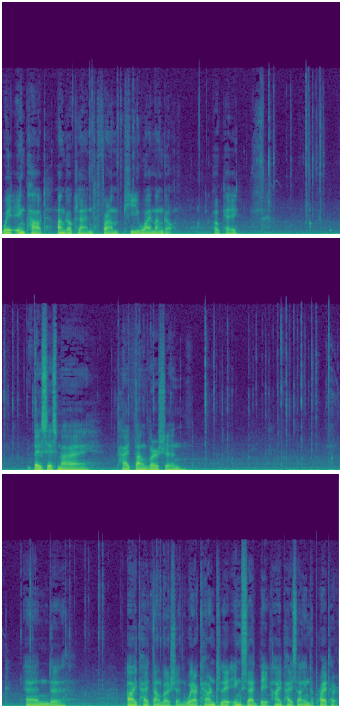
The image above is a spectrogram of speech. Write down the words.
we import Mongo client from pymongo. Okay. This is my Python version and uh, IPython version. We are currently inside the IPython interpreter.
